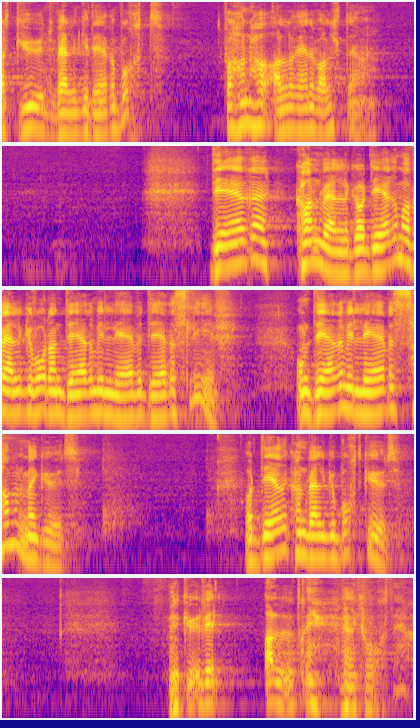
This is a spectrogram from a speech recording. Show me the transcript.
at Gud velger dere bort. For han har allerede valgt dere. Dere kan velge, og dere må velge hvordan dere vil leve deres liv. Om dere vil leve sammen med Gud. Og dere kan velge bort Gud. Men Gud vil aldri velge bort dere.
